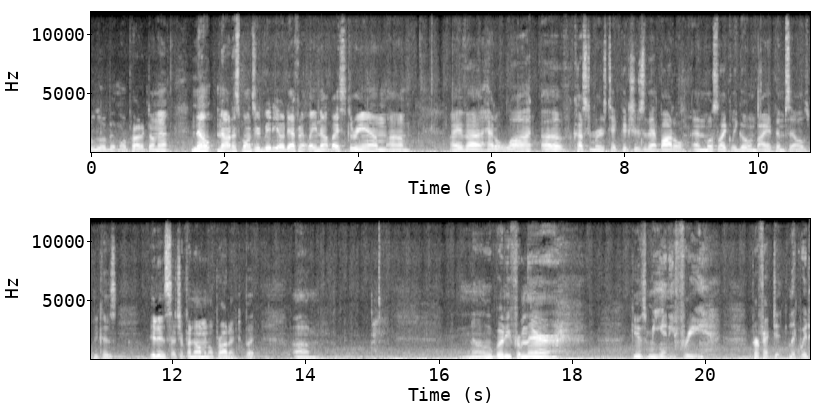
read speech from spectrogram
a little bit more product on that. Nope, not a sponsored video, definitely not by 3M. Um, I've uh, had a lot of customers take pictures of that bottle and most likely go and buy it themselves because it is such a phenomenal product. But um, nobody from there gives me any free Perfect It liquid.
